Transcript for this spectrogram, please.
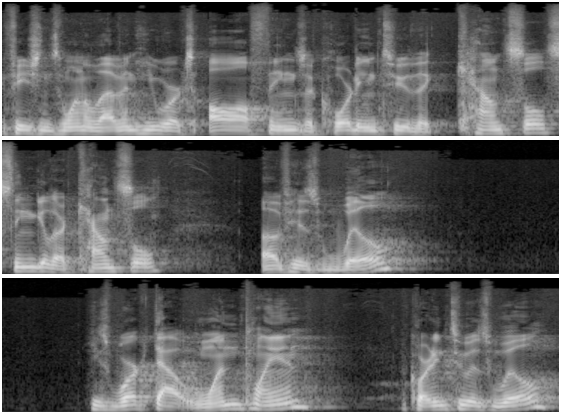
Ephesians 1:11, he works all things according to the counsel, singular counsel of his will. He's worked out one plan according to his will.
